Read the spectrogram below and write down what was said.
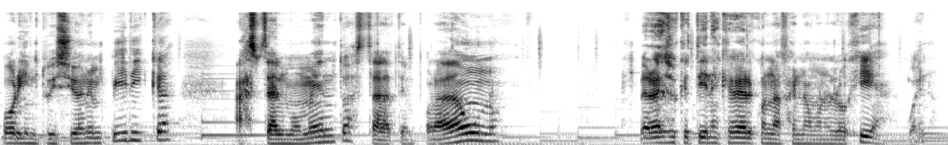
por intuición empírica hasta el momento, hasta la temporada 1. Pero eso que tiene que ver con la fenomenología, bueno,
